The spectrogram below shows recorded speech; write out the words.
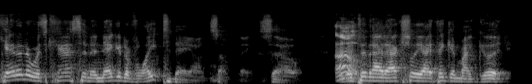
Canada was cast in a negative light today on something. So oh. to that actually, I think in my good.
